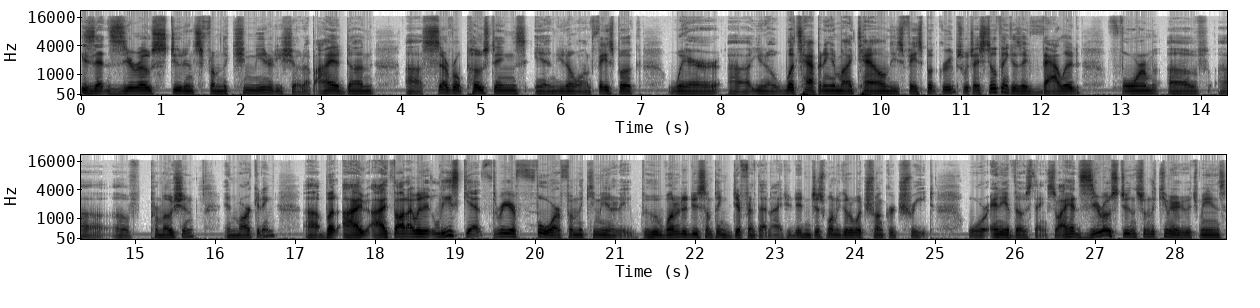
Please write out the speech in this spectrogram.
is that zero students from the community showed up. I had done uh, several postings in, you know, on Facebook where, uh, you know, what's happening in my town, these Facebook groups, which I still think is a valid form of uh, of promotion and marketing. Uh, but I, I thought I would at least get three or four from the community who wanted to do something different that night, who didn't just want to go to a trunk or treat or any of those things. So I had zero students from the community, which means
